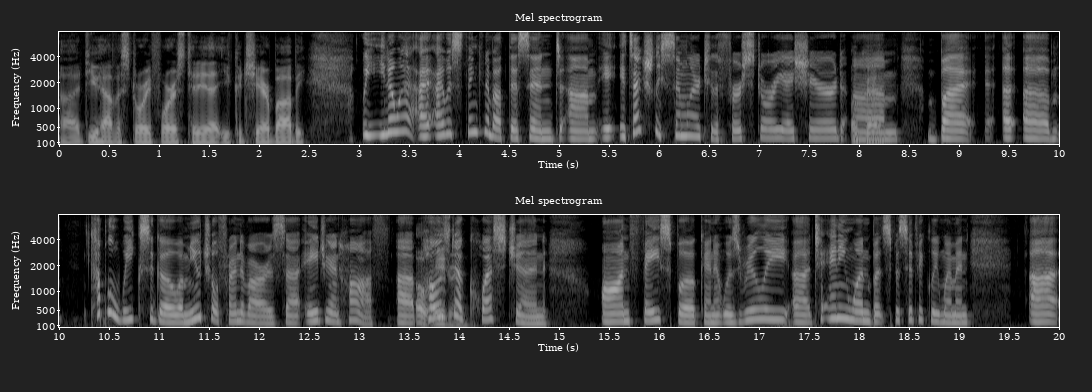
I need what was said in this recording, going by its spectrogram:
Uh, do you have a story for us today that you could share, Bobby? Well, you know what? I, I was thinking about this, and um, it, it's actually similar to the first story I shared. Okay. Um, but uh, um, a couple of weeks ago, a mutual friend of ours, uh, Adrian Hoff, uh, oh, posed Adrian. a question on Facebook, and it was really uh, to anyone, but specifically women. Uh,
